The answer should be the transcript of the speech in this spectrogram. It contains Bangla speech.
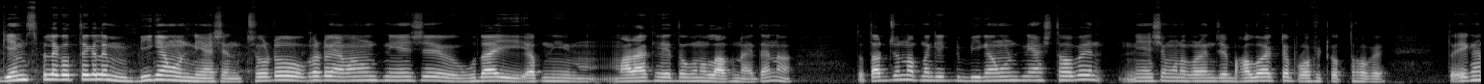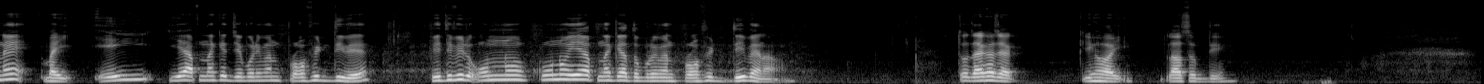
গেমস প্লে করতে গেলে বিগ অ্যামাউন্ট নিয়ে আসেন। ছোটো খাটো অ্যামাউন্ট নিয়ে এসে হুদাই আপনি মারা খেয়ে তো কোনো লাভ নাই, তাই না? তো তার জন্য আপনাকে একটু বিগ অ্যামাউন্ট নিয়ে আসতে হবে। নিয়ে এসে মনে করেন যে ভালো একটা প্রফিট করতে হবে। তো এখানে ভাই, এই ইয়ে আপনাকে যে পরিমাণ প্রফিট দিবে, পৃথিবীর অন্য কোনো ইয়ে আপনাকে এত পরিমাণ প্রফিট দিবে না। তো দেখা যাক কি হয় লাস্ট অবধি।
